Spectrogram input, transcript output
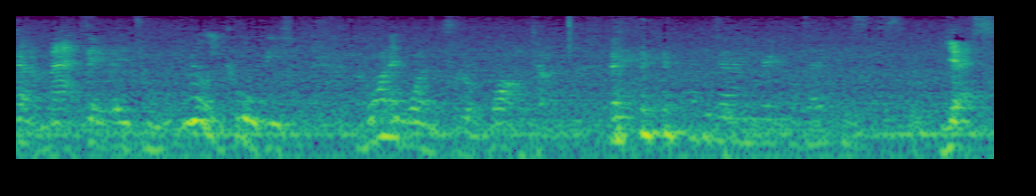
kind of matte. It- It's a really cool piece. I wanted one for a long time. Have you done any Grateful Dead pieces? yes.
